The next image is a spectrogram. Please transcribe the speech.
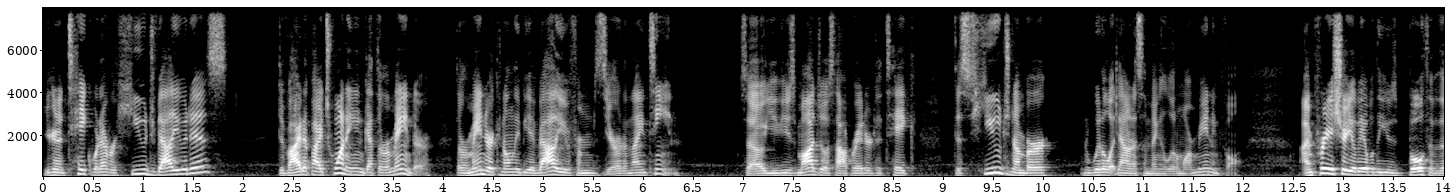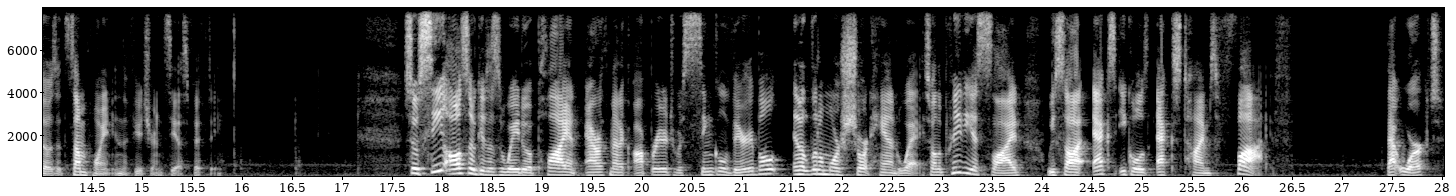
you're going to take whatever huge value it is, divide it by 20, and get the remainder. The remainder can only be a value from 0 to 19. So you use modulus operator to take this huge number and whittle it down to something a little more meaningful. I'm pretty sure you'll be able to use both of those at some point in the future in CS50. So C also gives us a way to apply an arithmetic operator to a single variable in a little more shorthand way. So on the previous slide, we saw x equals x times 5. That worked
